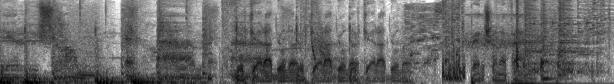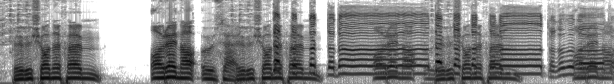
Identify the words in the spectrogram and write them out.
Perişan FM Türkiye Radyoları Türkiye Radyoları Türkiye Radyoları Perişan FM Perişan FM Arena özel. Perişan FM Arena. Perişan FM Arena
